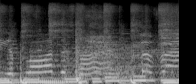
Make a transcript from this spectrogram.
the applaud, the fun, the fun.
